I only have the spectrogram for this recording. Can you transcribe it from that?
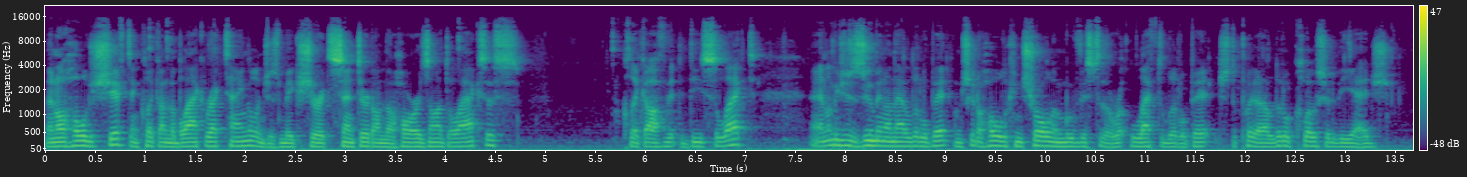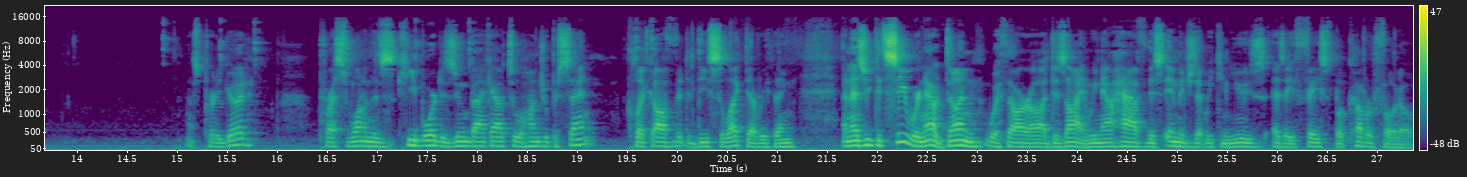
Then I'll hold shift and click on the black rectangle and just make sure it's centered on the horizontal axis. Click off of it to deselect. And let me just zoom in on that a little bit. I'm just going to hold control and move this to the left a little bit just to put it a little closer to the edge. That's pretty good. Press 1 on the keyboard to zoom back out to 100%. Click off of it to deselect everything. And as you can see, we're now done with our uh, design. We now have this image that we can use as a Facebook cover photo.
